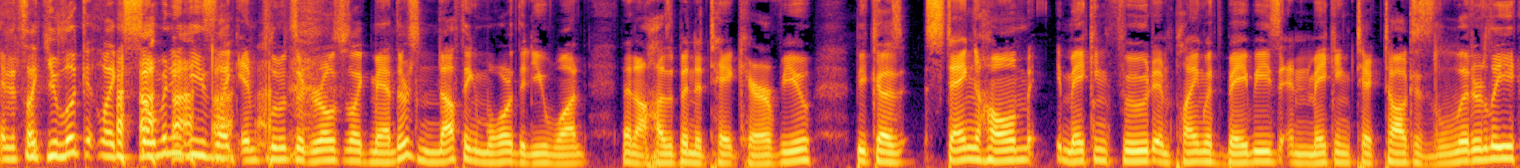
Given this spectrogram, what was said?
And it's like you look at like so many of these like influencer girls are like man there's nothing more than you want than a husband to take care of you because staying home making food and playing with babies and making TikToks is literally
